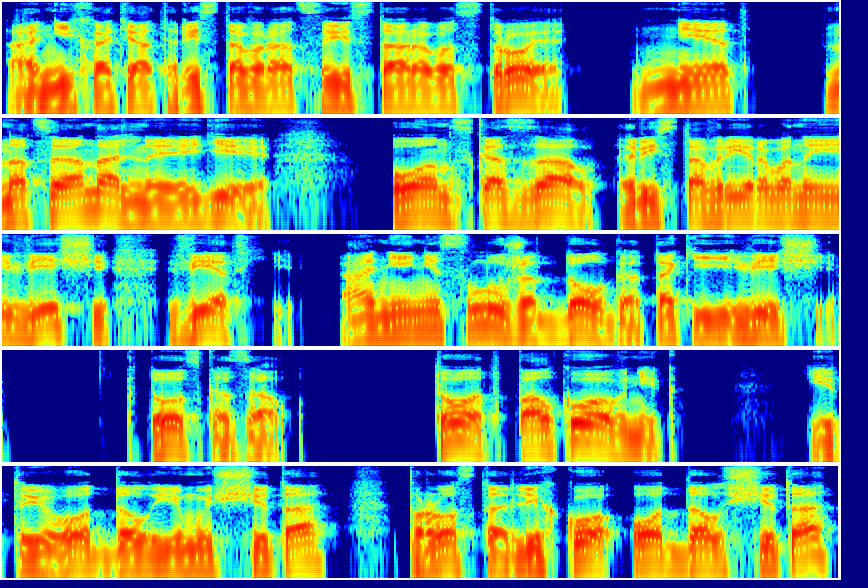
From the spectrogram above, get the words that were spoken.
Они хотят реставрации старого строя. Нет, национальная идея. Он сказал, реставрированные вещи ветхие, они не служат долго, такие вещи. Кто сказал? Тот полковник. И ты отдал ему счета? Просто легко отдал счета?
